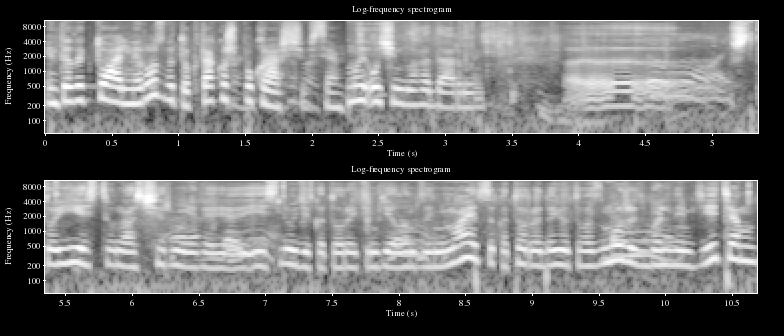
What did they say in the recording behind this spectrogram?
Інтелектуальний розвиток також покращився. Мы очень благодарны, э, что есть у нас в Чернигове, есть люди, которые этим делом занимаются, которые дают возможность больным детям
